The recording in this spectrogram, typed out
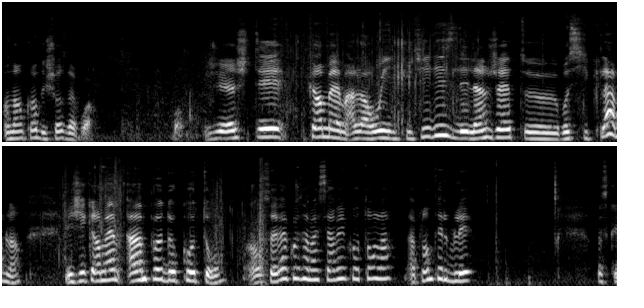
on a encore des choses à voir. Bon, j'ai acheté quand même, alors oui, j'utilise les lingettes euh, recyclables, hein, mais j'ai quand même un peu de coton. Alors, vous savez à quoi ça m'a servi le coton là? À planter le blé. Parce que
